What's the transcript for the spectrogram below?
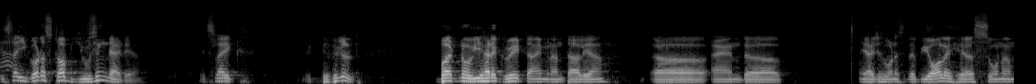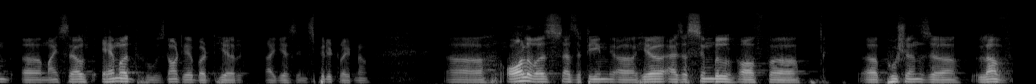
It's like you got to stop using that. Yeah, it's like difficult. But no, we had a great time in Antalya, uh, and uh, yeah, I just want to say that we all are here. Sonam, uh, myself, Ahmed, who's not here but here, I guess, in spirit right now. Uh, all of us as a team uh, here as a symbol of uh, uh, Bhushan's uh, love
